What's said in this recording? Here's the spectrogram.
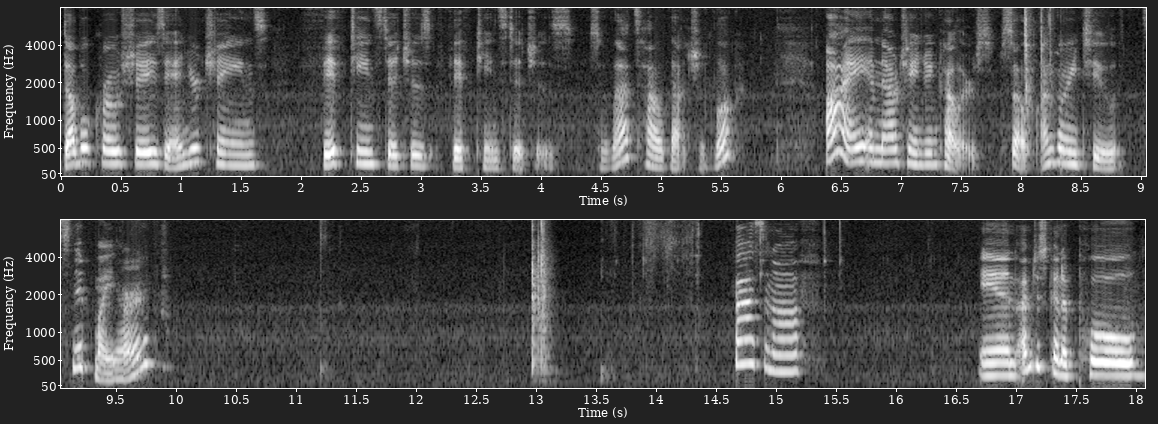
double crochets and your chains, 15 stitches, 15 stitches. So that's how that should look. I am now changing colors. So I'm going to snip my yarn. Fasten off. And I'm just going to pull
